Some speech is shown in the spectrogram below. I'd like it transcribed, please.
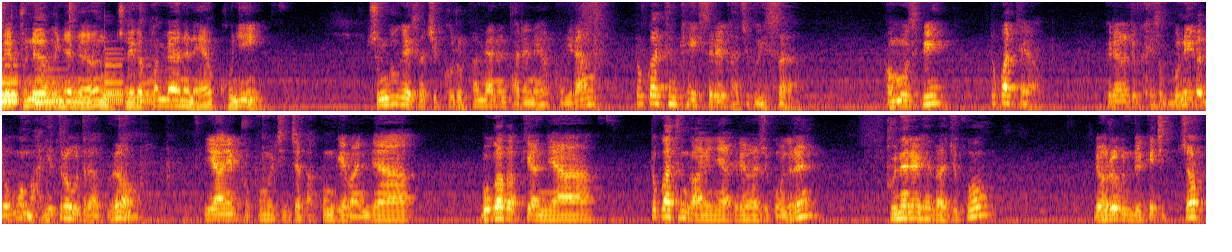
왜 분해하고 있냐면 저희가 판매하는 에어컨이 중국에서 직구로 판매하는 다른 에어컨이랑 똑같은 케이스를 가지고 있어요. 겉모습이 똑같아요. 그래가지고 계속 문의가 너무 많이 들어오더라고요. 이 안에 부품을 진짜 바꾼 게 맞냐? 뭐가 바뀌었냐? 똑같은 거 아니냐? 그래가지고 오늘은 분해를 해가지고 여러분들께 직접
